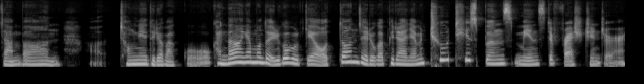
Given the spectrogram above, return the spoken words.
자 한번 어 정리해 드려 봤고 간단하게 한 번 더 읽어 볼게요. 어떤 재료가 필요하냐면 "2 teaspoons minced fresh ginger,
